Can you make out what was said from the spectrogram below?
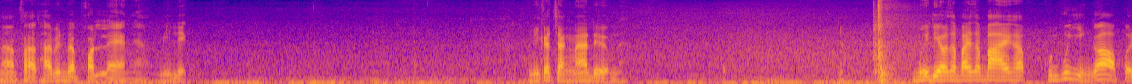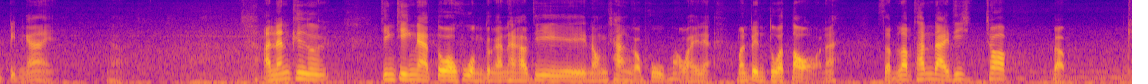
นะฝาท้ายเป็นแบบผ่อนแรงนะมีเหล็ก อันนี้กระจังหน้าเดิมนะ มือเดียวสบายๆครับ คุณผู้หญิงก็เปิดปิดง่ายนะอันนั้นคือ จริงๆเนี่ยตัวห่วงตรงนั้นนะครับที่น้องช่างกับผูกมาไว้เนี่ยมันเป็นตัวต่อนะสำหรับท่านใดที่ชอบแบบแค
